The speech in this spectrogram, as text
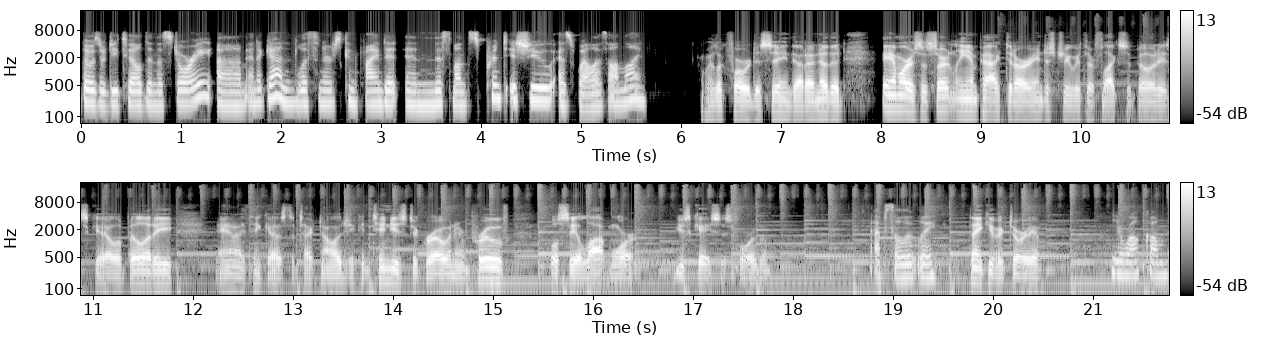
Those are detailed in the story. Um, and again, listeners can find it in this month's print issue as well as online. We look forward to seeing that. I know that AMRs have certainly impacted our industry with their flexibility and scalability. And I think as the technology continues to grow and improve, we'll see a lot more use cases for them. Absolutely. Thank you, Victoria. You're welcome.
